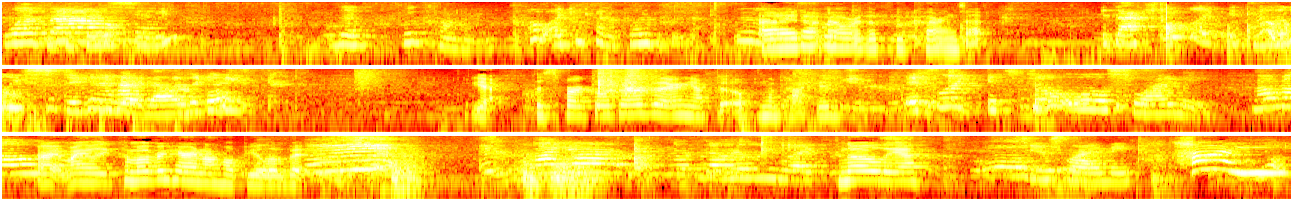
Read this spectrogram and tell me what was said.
What about see. the food coloring? Oh, I can kind of play with it now. Mm. I don't know where the food coloring's at. It's actually like it's really oh. sticky right now. I think it needs- Yeah, the sparkles are over there and you have to open the package. it's like it's still a little slimy. No, no. All right, Miley, come over here and I'll help you a little bit. No, Leah. too slimy. Hi.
